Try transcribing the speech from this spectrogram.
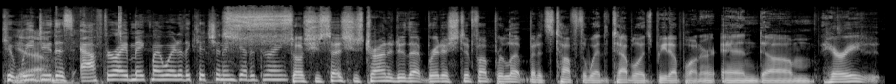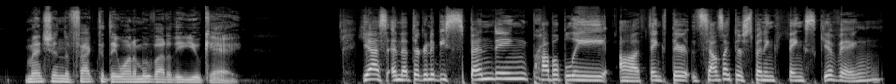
Can we do this after I make my way to the kitchen and get a drink? So she says she's trying to do that British stiff upper lip, but it's tough the way the tabloids beat up on her. And um, Harry mentioned the fact that they want to move out of the UK. Yes, and that they're going to be spending probably. Uh, think there. It sounds like they're spending Thanksgiving,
